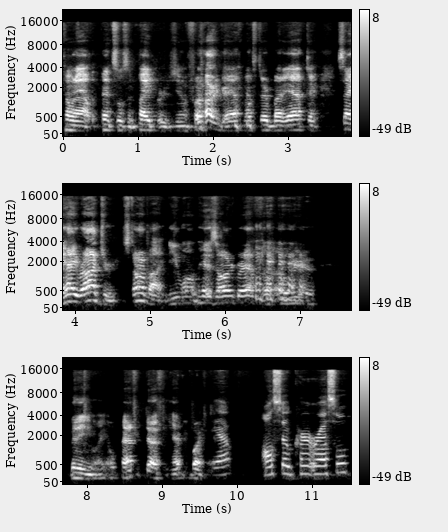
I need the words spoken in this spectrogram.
coming out with pencils and papers, you know, for autograph. Most everybody out there say, "Hey, Roger Staubach, do you want his autograph uh, over here?" But anyway, old Patrick Duffy, happy birthday. Yep. Also, Kurt Russell.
